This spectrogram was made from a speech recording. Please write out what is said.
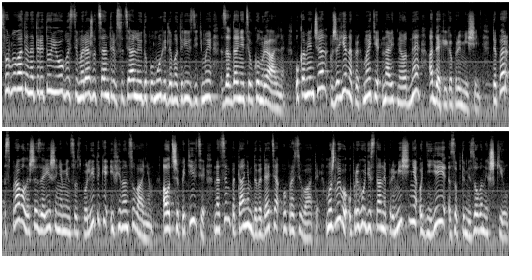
Сформувати на території області мережу центрів соціальної допомоги для матерів з дітьми завдання цілком реальне. У Кам'янчан вже є на прикметі навіть не одне, а декілька приміщень. Тепер справа лише за рішенням Мінсоцполітики і фінансуванням. А от Шепетівці над цим питанням доведеться попрацювати. Можливо, у пригоді стане приміщення однієї з оптимізованих шкіл.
